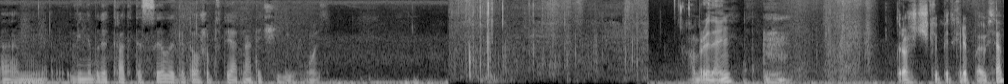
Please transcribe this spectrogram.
Ем, він не буде тратити сили для того, щоб стояти на течії. Ось. Добрий день. Трошечки підкріпився.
